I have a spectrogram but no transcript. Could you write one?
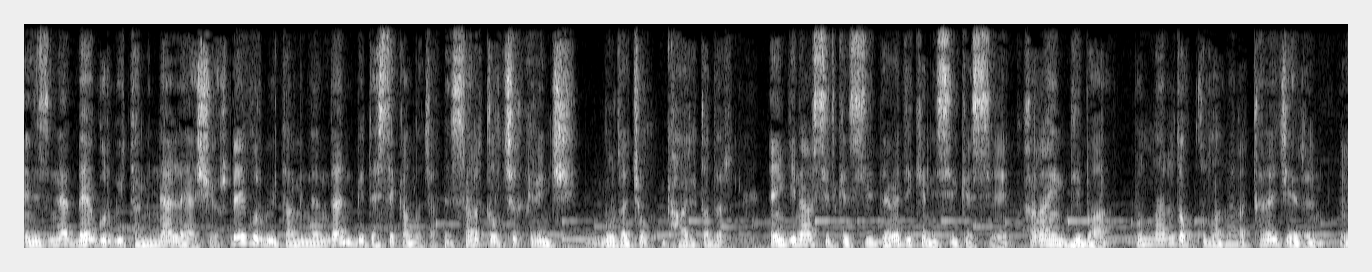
enzimler B grubu vitaminlerle yaşıyor. B grubu vitaminlerinden bir destek alınacak. Sarı kılçık pirinç burada çok harikadır. Enginar sirkesi, deve dikeni sirkesi, kara hindiba bunları da kullanarak karaciğerin e,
